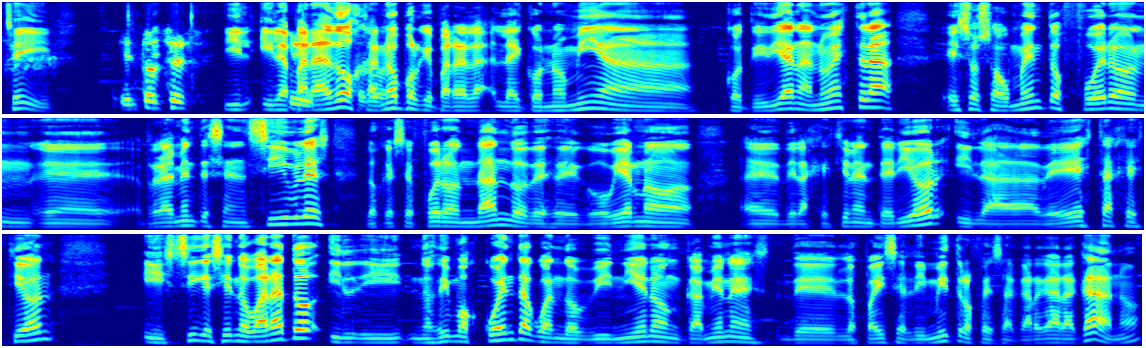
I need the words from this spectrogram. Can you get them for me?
Sí. Entonces, y, la paradoja, ¿no? Porque para la, economía cotidiana nuestra, esos aumentos fueron eh, realmente sensibles, los que se fueron dando desde el gobierno eh, de la gestión anterior y la de esta gestión, y sigue siendo barato, y, y nos dimos cuenta cuando vinieron camiones de los países limítrofes a cargar acá, ¿no?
